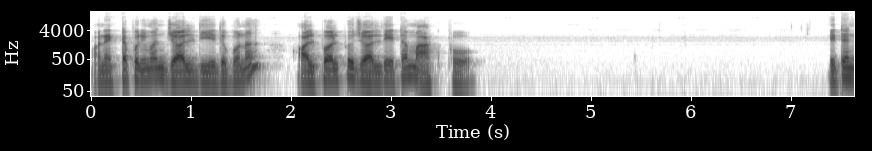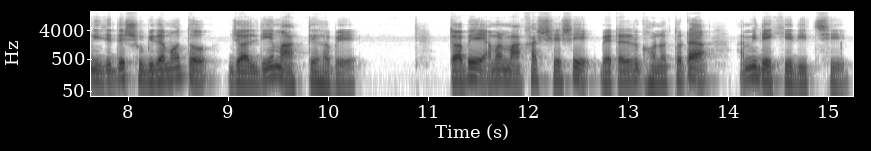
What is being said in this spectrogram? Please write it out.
অনেকটা পরিমাণ জল দিয়ে দেবো না, অল্প অল্প জল দিয়ে এটা মাখবো। এটা নিজেদের সুবিধা মতো জল দিয়ে মাখতে হবে। তবে আমার মাখার শেষে ব্যাটারের ঘনত্বটা আমি দেখিয়ে দিচ্ছি।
